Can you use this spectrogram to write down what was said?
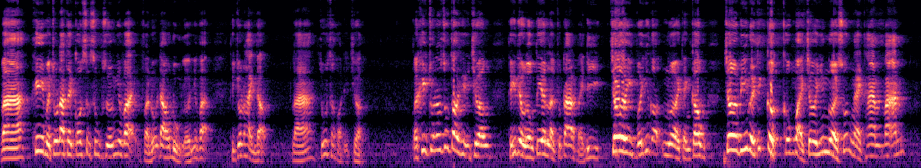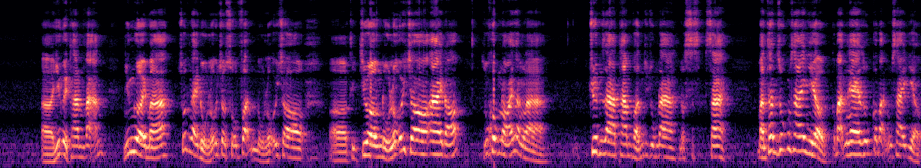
Và khi mà chúng ta thấy có sự sung sướng như vậy và nỗi đau đủ lớn như vậy thì chúng ta hành động là rút ra khỏi thị trường và khi chúng ta rút ra thị trường thì điều đầu tiên là chúng ta phải đi chơi với những người thành công. Chơi với những người tích cực không phải chơi những người suốt ngày than vãn. À, những người than vãn những người mà suốt ngày đổ lỗi cho số phận đổ lỗi cho uh, thị trường đổ lỗi cho ai đó. Dũng không nói rằng là chuyên gia tham vấn cho chúng ta nó sai. Bản thân Dũng sai nhiều. Các bạn nghe Dũng các bạn cũng sai nhiều.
